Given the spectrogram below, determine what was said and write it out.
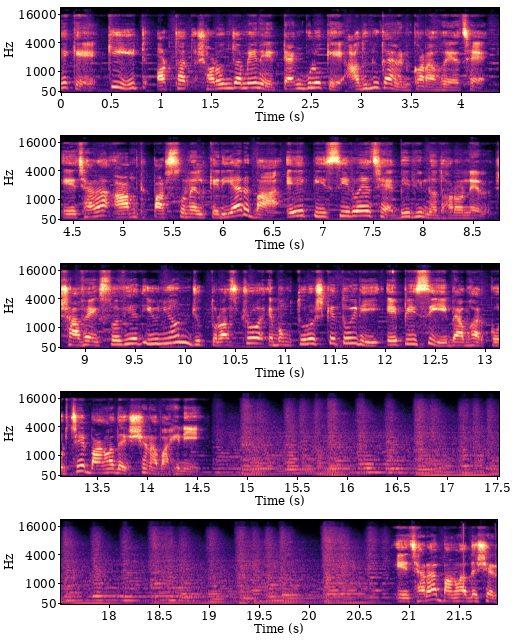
থেকে কিট, অর্থাৎ সরঞ্জাম এনে ট্যাঙ্কগুলোকে আধুনিকায়ন করা হয়েছে। এছাড়া আর্মড পার্সোনেল কেরিয়ার বা এপিসি রয়েছে বিভিন্ন ধরনের। সাবেক সোভিয়েত ইউনিয়ন, যুক্তরাষ্ট্র এবং তুরস্কে তৈরি এপিসি ব্যবহার করছে বাংলাদেশ সেনাবাহিনী এছাড়া বাংলাদেশের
